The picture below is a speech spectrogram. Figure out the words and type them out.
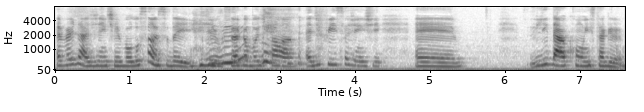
É verdade, gente. É evolução isso daí que Uhum. você acabou de falar. É difícil a gente é, lidar com o Instagram,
